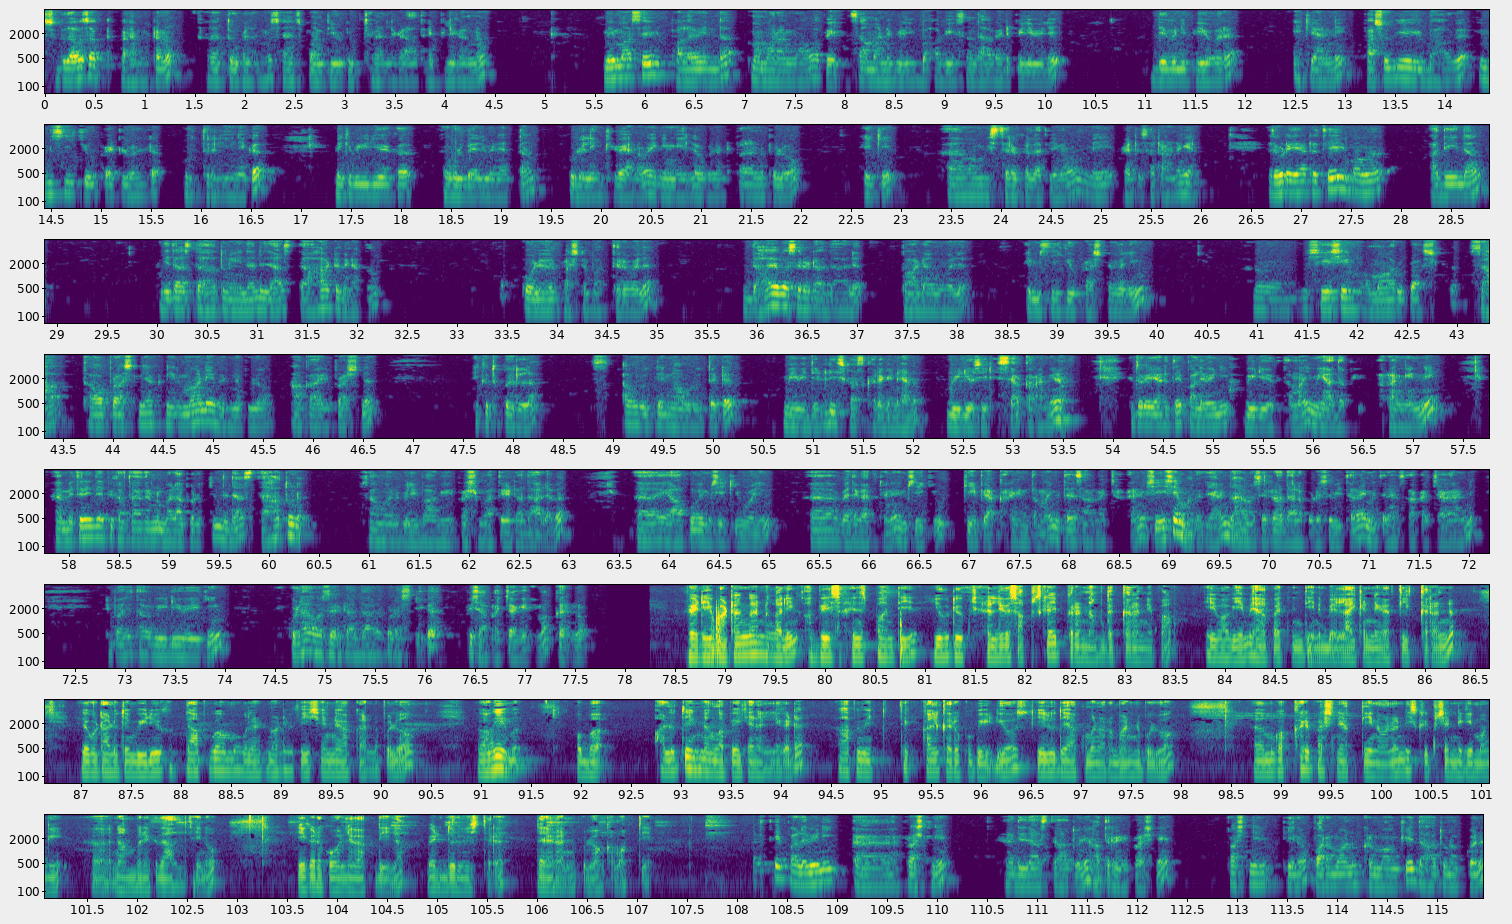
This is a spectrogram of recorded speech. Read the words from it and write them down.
සුබ දවසක් හැමටම අදත් ඔයගලන්ව සයන්ස් පන්ති YouTube channel එකට ආදරෙන් පිළිගන්නවා. මේ මාසේ පළවෙනිදා මම අරන් ආවා අපේ සාමාන්‍ය විභාගය සඳහා වැඩපිළිවෙලේ දෙවැනි පියවර ඒ කියන්නේ පසුගිය විභාග MCQ ගැටළු වලට උත්තර ලියන එක. මේක වීඩියෝ එක ඔයගොල්ලෝ බැලුවේ නැත්නම් උඩ ලින්ක් එක යනවා. ඒකෙන් ගිහිල්ලා ඔයගලන්ට බලන්න පුළුවන්. ඒකේ මම විස්තර කරලා තියෙනවා මේ වැඩසටහන ගැන. එතකොට ඒ යටතේ මම අද ඉඳන් දෙදස් දහතුනේ ඉඳන් දෙදස් දහට වෙනකම් ඕලෙවල් ප්‍රශ්න පත්තරවල දහය වසරට අදාළ පාඩම්වල MCQ ප්‍රශ්නවලින් විශේෂයෙන් අමාරු ප්‍රශ්න සහ තව ප්‍රශ්නයක් නිර්මාණය වෙන්න පුළුවන් ආකාරය ප්‍රශ්න එකතු කරලා අවුරුද්දෙන් අවුරුද්දට මේ විදිහට ඩිස්කස් කරගෙන යන වීඩියෝ සිරිස් එකක් අරන් එනවා. ඒතර ඒ යටතේ පළවෙනි වීඩියෝ එක තමයි මේ අද අපි අරන් එන්නේ. මෙතනදී අපි කතා කරන්න බලාපොරොත්තු වෙන්නේ 2013 සාමාන්‍ය පිළිභාගයේ ප්‍රශ්න පත්‍රයට අදාළව ඒ ආපු MCQ වලින් වැදගත් වෙන MCQ කීපයක් අරගෙන තමයි මෙතන සාකච්ඡා කරන්නේ. විශේෂයෙන් මතක තියාගන්න 10 වසරට අදාළ කොටස විතරයි මෙතන සාකච්ඡා කරන්නේ. ඊට පස්සේ තව වීඩියෝ එකකින් 11 වසරට අදාළ කොටස් ටික අපි සාකච්ඡා කිරීමක් කරනවා. වැඩේ පටන් ගන්න කලින් අපේ සයින්ස් පන්තිය YouTube channel එක subscribe කරන්න අමතක කරන්න එපා. ඒ වගේම එහා පැත්තෙන් තියෙන bell icon එක click කරන්න. එතකොට අලුතෙන් වීඩියෝ එකක් දාපු ගමන් ඔයගලන්ට නොටිෆිකේෂන් එකක් ගන්න පුළුවන්. ඒ වගේම ඔබ අලුතෙන් නම් අපේ channel එකට අපි මෙතෙක් කල් කරපු වීඩියෝස් සියලු දෙයක්ම නරඹන්න පුළුවන්. මොකක් හරි ප්‍රශ්නයක් තියෙනවා නම් ඩිස්ක්‍රිප්ෂන් එකේ මගේ නම්බර එක දාලා තියෙනවා. ඒකට කෝල් එකක් දීලා වැඩිදුර විස්තර දැනගන්න පුළුවන් කමක් තියෙනවා. ඒ පළවෙනි ප්‍රශ්නය 2013 හතරවෙනි ප්‍රශ්නය. ප්‍රශ්නේ තියෙනවා පරමාණු ක්‍රමාංකය 13ක් වන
